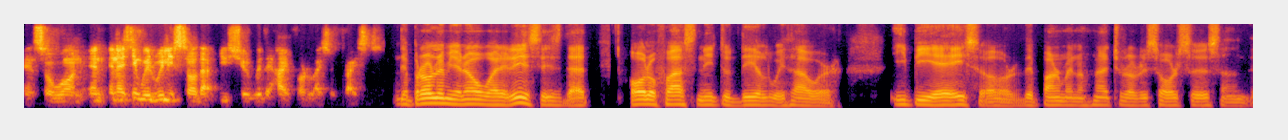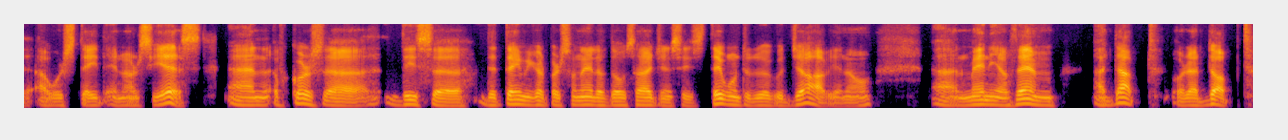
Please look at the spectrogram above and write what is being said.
and so on. And, and I think we really saw that issue with the high fertilizer prices. The problem, you know, what it is, is that all of us need to deal with our EPAs or Department of Natural Resources and our state NRCS. And of course, uh, this uh, the technical personnel of those agencies they want to do a good job, you know, and many of them adapt or adopt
